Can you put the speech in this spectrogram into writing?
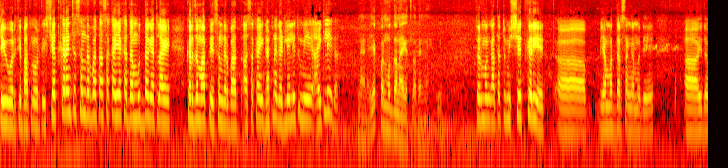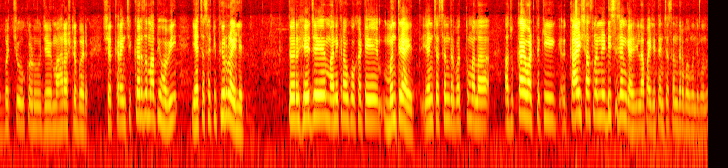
टी व्हीवरती बातमीवरती शेतकऱ्यांच्या संदर्भात असा काही एखादा मुद्दा घेतला आहे कर्जमाफी संदर्भात असं काही घटना घडलेली तुम्ही ऐकली आहे का? नाही नाही. एक पण मुद्दा नाही घेतला त्यांनी. तर मग आता तुम्ही शेतकरी आहेत या मतदारसंघामध्ये. इथं बच्चू कडू जे महाराष्ट्रभर शेतकऱ्यांची कर्जमाफी व्हावी याच्यासाठी फिरू राहिलेत. तर हे जे माणिकराव कोकाटे मंत्री आहेत यांच्या संदर्भात तुम्हाला अजून काय वाटतं की काय शासनाने डिसिजन घ्यायला पाहिजे त्यांच्या संदर्भामध्ये म्हणून?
